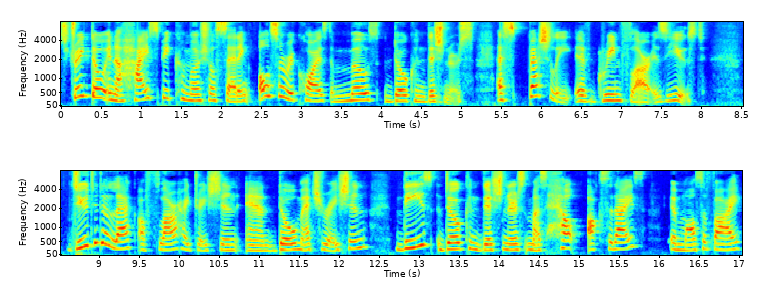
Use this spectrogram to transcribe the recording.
Straight dough in a high-speed commercial setting also requires the most dough conditioners, especially if green flour is used. Due to the lack of flour hydration and dough maturation, these dough conditioners must help oxidize, emulsify,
